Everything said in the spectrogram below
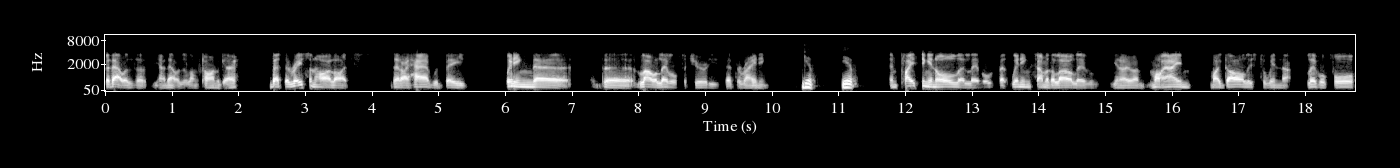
but that was a you know that was a long time ago. But the recent highlights that I have would be winning the the lower level futurities at the reining. Yep. Yep. And placing in all the levels, but winning some of the lower levels. You know, um, my aim, my goal is to win the level four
